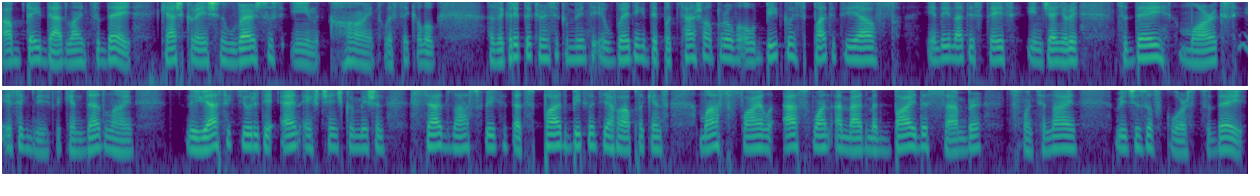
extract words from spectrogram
update deadline today. Cash creation versus in kind. Let's take a look. As a cryptocurrency community awaiting the potential approval of Bitcoin spot ETF in the United States in January, today marks a significant deadline. The US Security and Exchange Commission said last week that spot Bitcoin ETF applicants must file S1 amendment by December 29, which is of course today.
